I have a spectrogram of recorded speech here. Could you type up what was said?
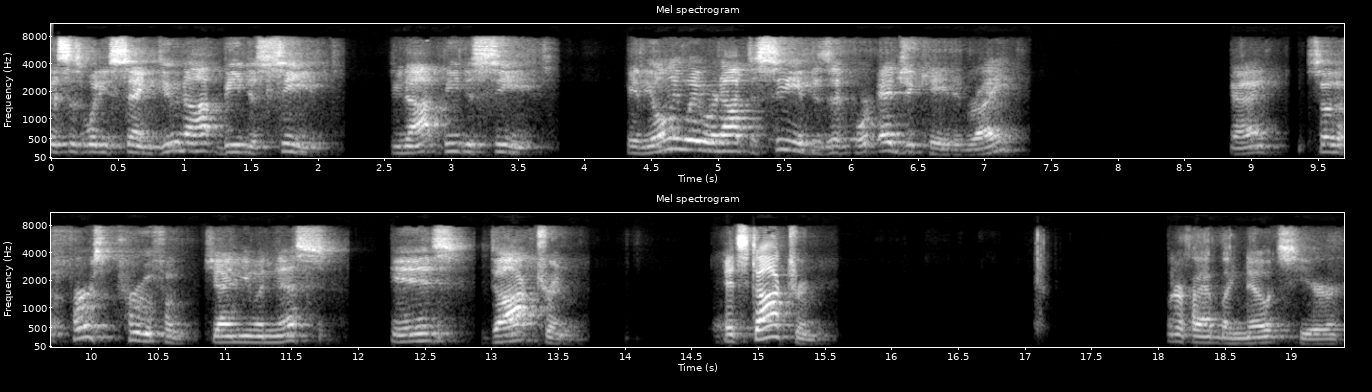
This is what he's saying. Do not be deceived. Do not be deceived. Okay, the only way we're not deceived is if we're educated, right? Okay? So the first proof of genuineness is doctrine. It's doctrine. I wonder if I have my notes here.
